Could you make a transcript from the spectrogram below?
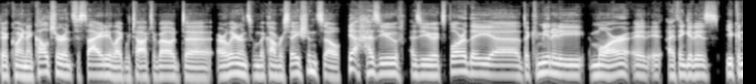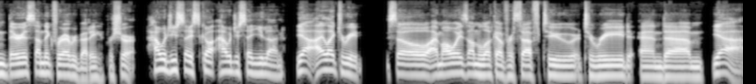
Bitcoin and culture and society, like we talked about uh, earlier in some of the conversation. So yeah, as you as you explore the uh, the community more, it, it, I think it is you can there is something for everybody for sure. How would you say, Scott? How would you say you learn? Yeah, I like to read so I'm always on the lookout for stuff to to read. And um, yeah,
